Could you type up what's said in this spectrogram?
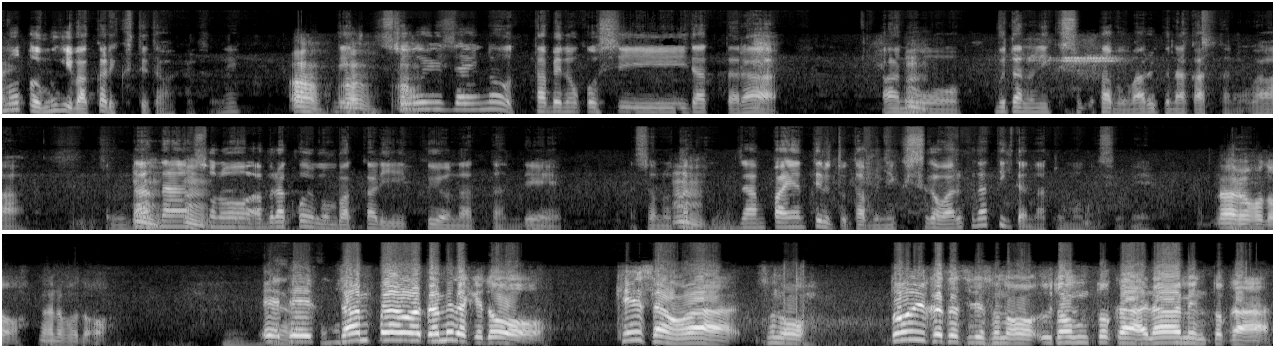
い芋と麦ばっかり食ってたわけですよね。うんで、うんそういう時代の食べ残しだったら、あの、豚の肉質も多分悪くなかったのが、そのだんだうんうんんその脂っこいもんばっかり食うようになったんで、その、残飯やってると多分肉質が悪くなってきたんだと思うんですよね。なるほど、なるほど。うん。え、だで、残飯はダメだけど、K さんは、その、どういう形でその、うどんとかラーメンとか、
